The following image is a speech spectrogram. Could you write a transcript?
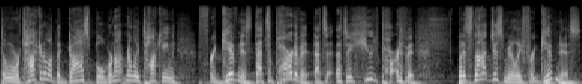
that when we're talking about the gospel, we're not merely talking forgiveness. That's a part of it, that's a, that's a huge part of it. But it's not just merely forgiveness.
